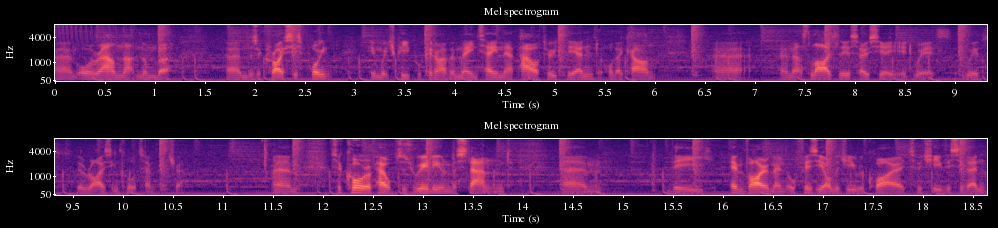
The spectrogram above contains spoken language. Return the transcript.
um, or around that number, um, there's a crisis point in which people can either maintain their power through to the end or they can't. Uh, and that's largely associated with, with the rising core temperature. Um, so CORE have helped us really understand um, the environmental physiology required to achieve this event,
